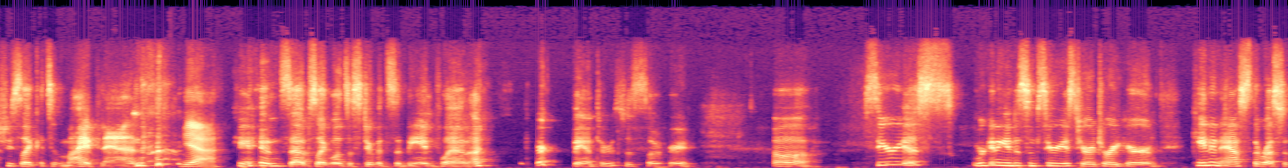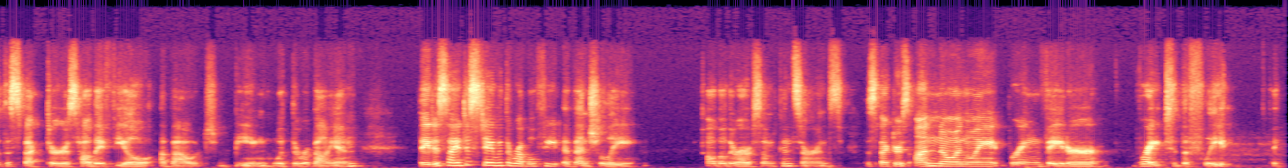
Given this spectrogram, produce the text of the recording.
She's like, it's my plan. Yeah. and Zeb's like, well, it's a stupid Sabine plan. Their banter is just so great. Oh, serious. We're getting into some serious territory here. Kanan asks the rest of the Spectres how they feel about being with the rebellion. They decide to stay with the rebel fleet eventually, although there are some concerns. The Spectres unknowingly bring Vader right to the fleet. Like,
